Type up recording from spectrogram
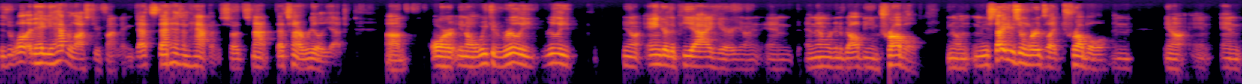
Is well, hey, you haven't lost your funding. That's that hasn't happened, so it's not that's not real yet. Um, or you know, we could really really you know anger the PI here, you know, and and then we're going to be all be in trouble you know when you start using words like trouble and you know and and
